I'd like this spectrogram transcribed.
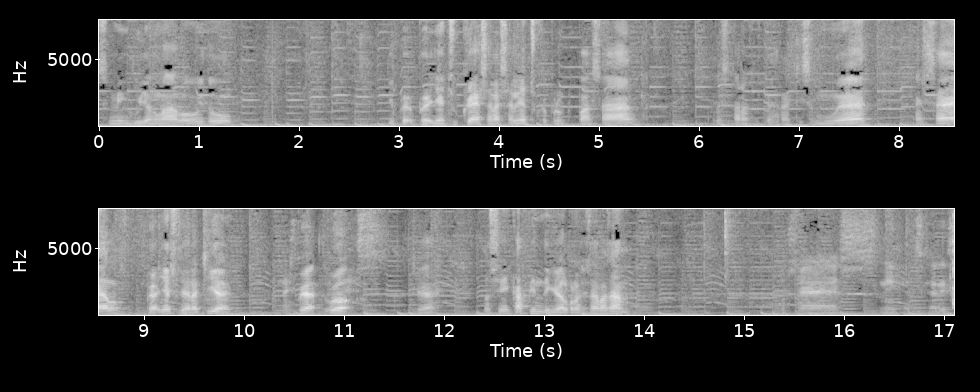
seminggu yang lalu itu di bak-baknya juga SL-SL-nya juga belum dipasang. Terus sekarang sudah ready semua. SL baknya sudah ready ya? Bak bok ya. Terus ini kabin tinggal proses apa Sam? proses nih garis-garis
